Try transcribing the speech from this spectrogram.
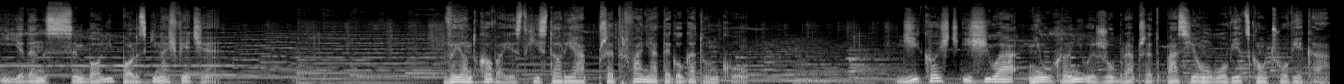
i jeden z symboli Polski na świecie. Wyjątkowa jest historia przetrwania tego gatunku. Dzikość i siła nie uchroniły żubra przed pasją łowiecką człowieka.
